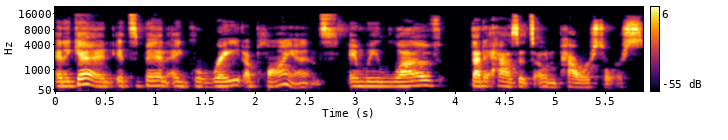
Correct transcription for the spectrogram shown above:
And again, it's been a great appliance and we love that it has its own power source.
